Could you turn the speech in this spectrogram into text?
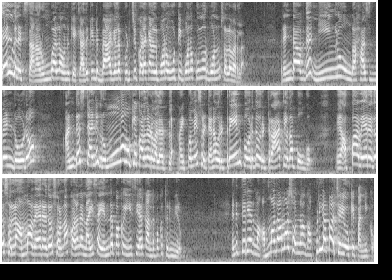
ten minutes தான். நான் ரொம்பலாம் ஒன்றும் கேட்கல அதுக்கிட்டு பேக்கெல்லாம் பிடிச்சி கொடைக்கானல் போனோம் ஊட்டி போனோம் குன்னூர் போகணும்னு சொல்ல வரல. ரெண்டாவது நீங்களும் உங்கள் ஹஸ்பண்டோட அண்டர்ஸ்டாண்டிங் ரொம்ப முக்கிய குழந்தையோட வளர்ப்பில். நான் இப்போவுமே சொல்லிட்டேன் ஒரு ட்ரெயின் போகிறது ஒரு ட்ராக்ல தான் போகும். அப்பா வேற ஏதோ சொல்ல அம்மா வேற ஏதோ சொன்னால் குழந்தை நைஸாக எந்த பக்கம் ஈஸியாக இருக்கு அந்த பக்கம் திரும்பிடும் எனக்கு தெரியாதும்மா. அம்மா தாம்மா சொன்னாங்க. அப்படியாப்பா சரி ஓகே பண்ணிக்கோ.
